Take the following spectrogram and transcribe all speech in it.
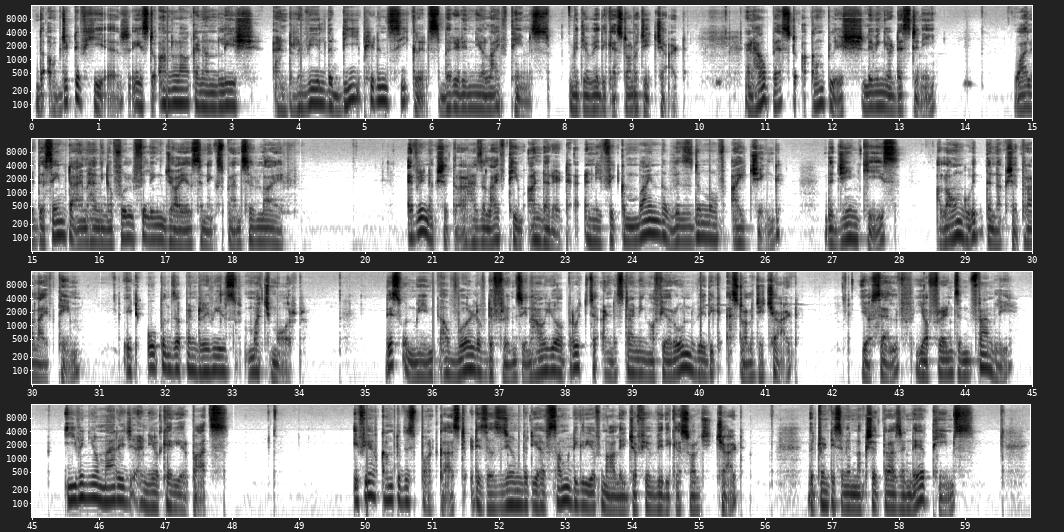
The objective here is to unlock and unleash and reveal the deep hidden secrets buried in your life themes with your Vedic astrology chart and how best to accomplish living your destiny while at the same time having a fulfilling, joyous, and expansive life. Every nakshatra has a life theme under it, and if we combine the wisdom of I Ching, the gene keys, along with the nakshatra life theme, it opens up and reveals much more. This would mean a world of difference in how you approach the understanding of your own Vedic astrology chart, yourself, your friends and family, even your marriage and your career paths. If you have come to this podcast, it is assumed that you have some degree of knowledge of your Vedic astrology chart the 27 nakshatras and their themes.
